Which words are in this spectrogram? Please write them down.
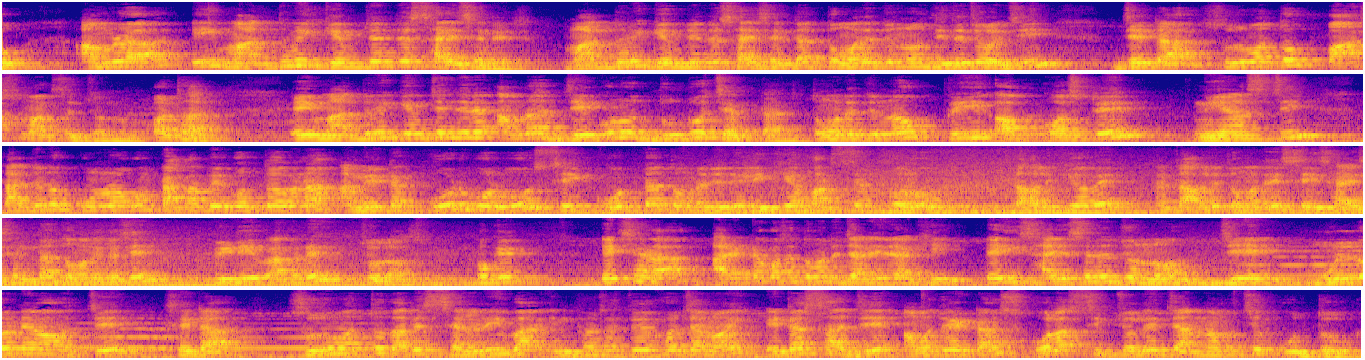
আমরা এই মাধ্যমিক গেম চেঞ্জার সাজেশনের মাধ্যমিক গেম চেঞ্জার সাজেশনটা তোমাদের জন্য দিতে চলেছি, যেটা শুধুমাত্র পাস মার্কসের জন্য। অর্থাৎ এই মাধ্যমিক গেম চেঞ্জারে আমরা যে কোনো দুটো চ্যাপ্টার তোমাদের জন্য ফ্রি অফ কস্টে নিয়ে আসছি। তার জন্য কোনো রকম টাকা পে করতে হবে না। আমি একটা কোড বলব, সেই কোডটা তোমরা যদি লিখে হোয়াটসঅ্যাপ করো, তাহলে কি হবে? তাহলে তোমাদের সেই সাজেশনটা তোমাদের কাছে পিডিএফ আকারে চলে আসবে। ওকে এছাড়া আরেকটা কথা তোমাদের জানিয়ে রাখি, এই সাজেশনের জন্য যে মূল্য নেওয়া হচ্ছে, সেটা শুধুমাত্র তাদের স্যালারি বা ইনফ্রাস্ট্রাকচার খরচা নয়, এটার সাহায্যে আমাদের একটা স্কলারশিপ চলে, যার নাম হচ্ছে উদ্যোগ।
